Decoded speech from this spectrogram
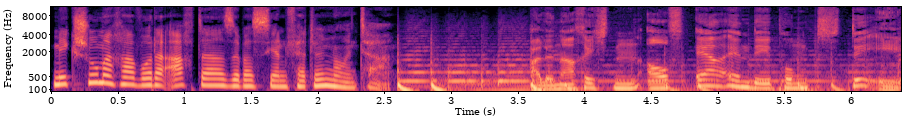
Mick Schumacher wurde Achter, Sebastian Vettel Neunter. Alle Nachrichten auf rnd.de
